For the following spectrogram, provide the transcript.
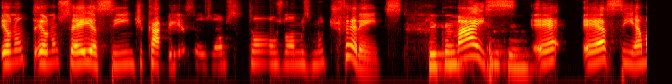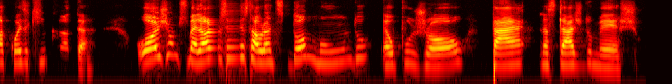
Eu, não, eu não sei, assim, de cabeça, os nomes são os nomes muito diferentes. Fica Mas é, é assim, é uma coisa que encanta. Hoje, um dos melhores restaurantes do mundo é o Pujol, tá na cidade do México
